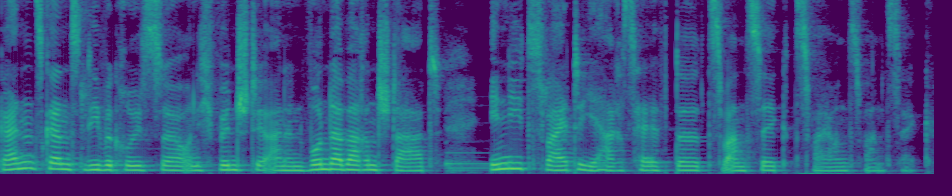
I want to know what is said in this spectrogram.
Ganz, ganz liebe Grüße und ich wünsche dir einen wunderbaren Start in die zweite Jahreshälfte 2022.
